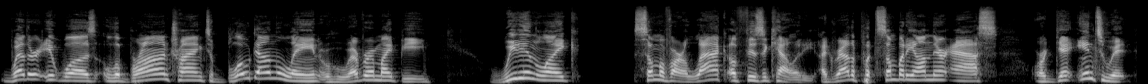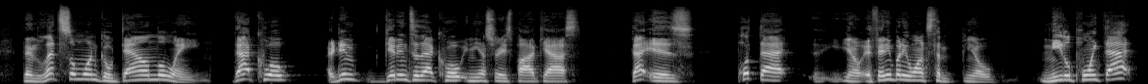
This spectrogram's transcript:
whether it was LeBron trying to blow down the lane or whoever it might be, we didn't like some of our lack of physicality. I'd rather put somebody on their ass or get into it than let someone go down the lane. That quote, I didn't get into that quote in yesterday's podcast. That is, put that, you know, if anybody wants to, you know, needle point that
